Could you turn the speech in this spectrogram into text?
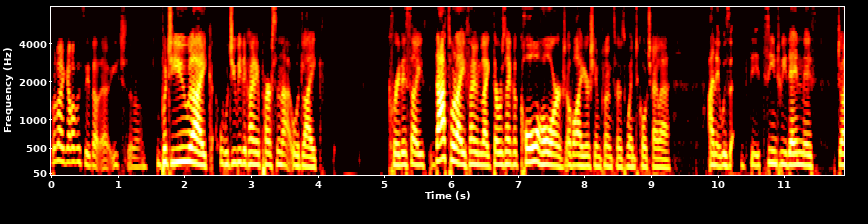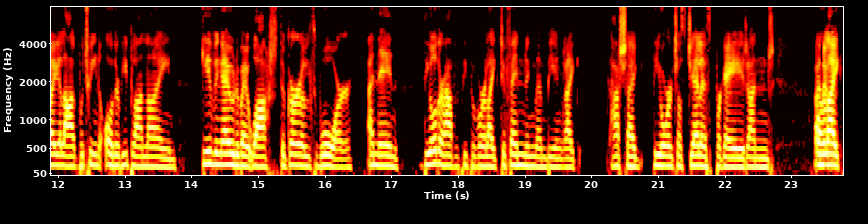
But like obviously that uh, each their own. But do you like? Would you be the kind of person that would like criticize? That's what I found. Like there was like a cohort of Irish influencers went to Coachella, and it was it seemed to be then this dialogue between other people online giving out about what the girls wore, and then the other half of people were like defending them, being like hashtag the you're just jealous brigade and. Or like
